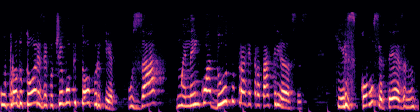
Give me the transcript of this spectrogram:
o produtor executivo optou por quê? Usar um elenco adulto para retratar crianças que eles com certeza não,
